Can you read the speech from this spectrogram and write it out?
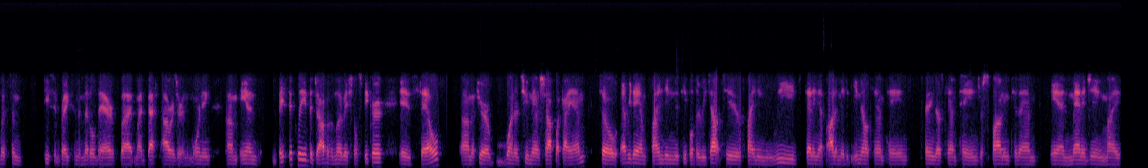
with some decent breaks in the middle there. But my best hours are in the morning. Um, and basically, the job of a motivational speaker is sales. Um, if you're a one or two man shop like I am, so every day I'm finding new people to reach out to, finding new leads, setting up automated email campaigns, spending those campaigns, responding to them, and managing my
